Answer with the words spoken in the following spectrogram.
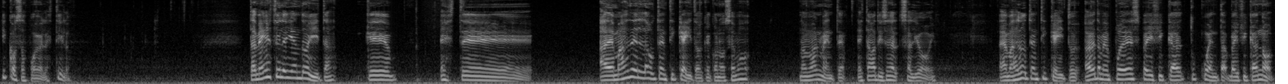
y cosas por el estilo. También estoy leyendo ahorita que este además del authenticator que conocemos normalmente, esta noticia salió hoy. Además del authenticator, ahora también puedes verificar tu cuenta, verificar no,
